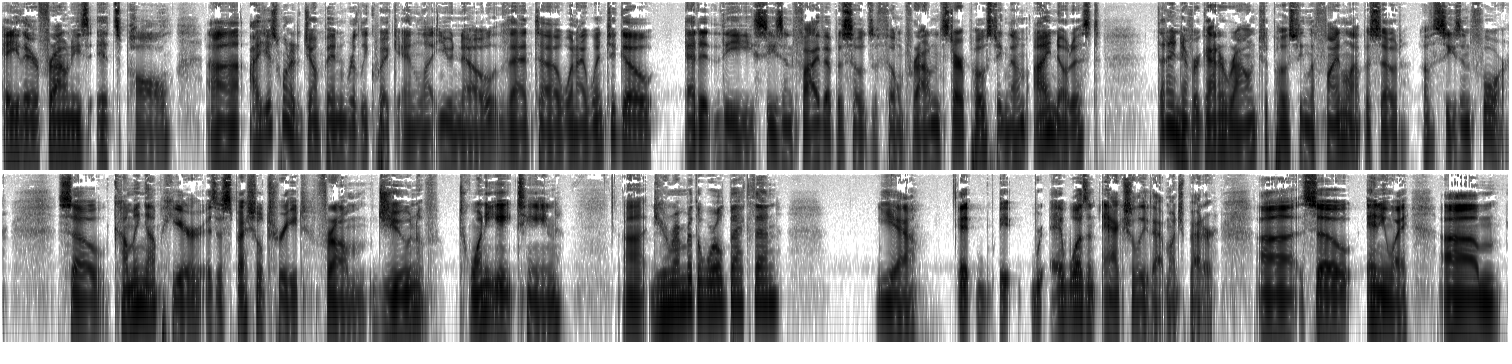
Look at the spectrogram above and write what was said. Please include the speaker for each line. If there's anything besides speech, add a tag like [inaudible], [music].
Speaker 1: Hey there, Frownies. It's Paul. Uh, I just wanted to jump in really quick and let you know that uh, when I went to go edit the season five episodes of Film Frown and start posting them, I noticed that I never got around to posting the final episode of season four. So, coming up here is a special treat from June of 2018. Uh, do you remember the world back then? Yeah, it it it wasn't actually that much better. Uh, so anyway, um,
